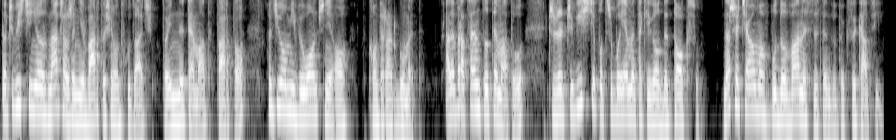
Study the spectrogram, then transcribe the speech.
To oczywiście nie oznacza, że nie warto się odchudzać, to inny temat, warto. Chodziło mi wyłącznie o kontrargument. Ale wracając do tematu, czy rzeczywiście potrzebujemy takiego detoksu? Nasze ciało ma wbudowany system detoksykacji.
